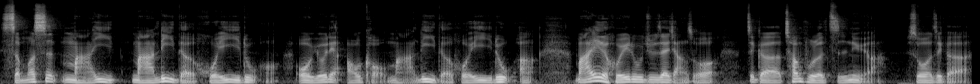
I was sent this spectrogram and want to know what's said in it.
什么是玛丽玛丽的回忆录哦？哦，有点拗口。玛丽的回忆录啊，玛丽的回忆录就是在讲说，这个川普的子女啊，说这个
